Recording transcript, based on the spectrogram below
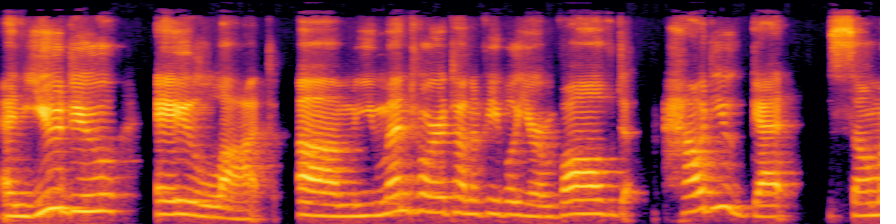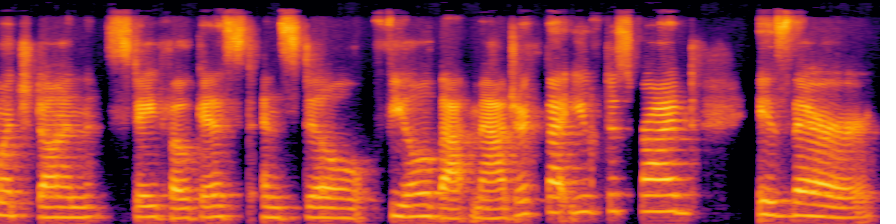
And you do a lot. Um, you mentor a ton of people, you're involved how do you get so much done, stay focused, and still feel that magic that you've described? Is there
